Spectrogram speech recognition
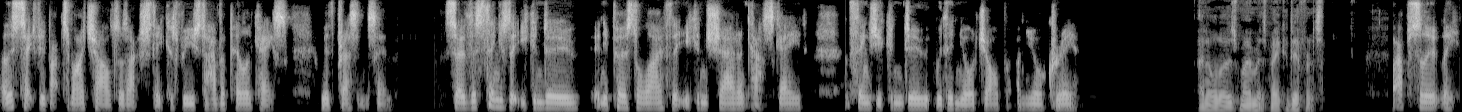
and this takes me back to my childhood actually, because we used to have a pillowcase with presents in. So there's things that you can do in your personal life that you can share and cascade, and things you can do within your job and your career and all those moments make a difference. Absolutely.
